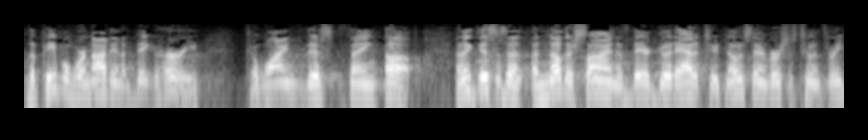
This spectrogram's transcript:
the people were not in a big hurry to wind this thing up. I think this is a, another sign of their good attitude. Notice there in verses 2 and 3,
